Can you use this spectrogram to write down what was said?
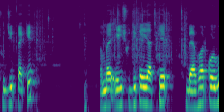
সুজির প্যাকেট। আমরা এই সুজিটাই আজকে ব্যবহার করব।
